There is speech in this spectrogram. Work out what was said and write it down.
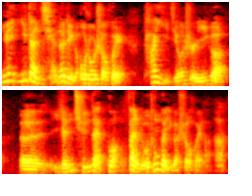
因为一战前的这个欧洲社会，它已经是一个呃人群在广泛流通的一个社会了啊，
